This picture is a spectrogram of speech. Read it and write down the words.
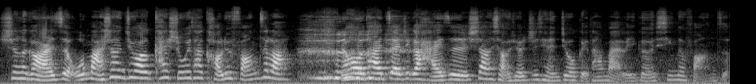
生了个儿子，我马上就要开始为他考虑房子啦。”然后他在这个孩子上小学之前，就给他买了一个新的房子。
